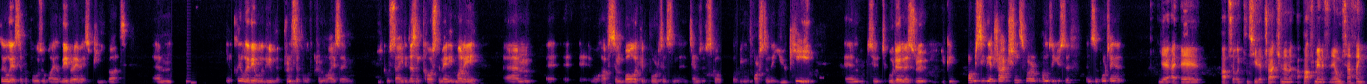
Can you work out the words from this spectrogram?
Clearly, it's a proposal by a Labour MSP, but um, you know, clearly they will agree with the principle of criminalising ecocide. It doesn't cost them any money. Um, it, it, will have symbolic importance in, in, terms of Scotland being first in the UK um, to, to go down this route. You could probably see the attractions for Humza Yousaf in supporting it. Yeah, I uh, absolutely can see the attraction in it. Apart from anything else, I think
